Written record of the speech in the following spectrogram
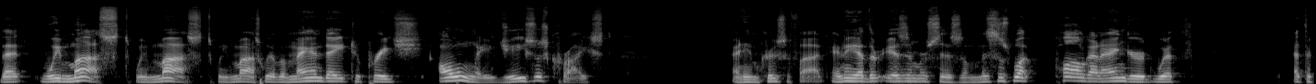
that we must, we must, we must, we have a mandate to preach only Jesus Christ and Him crucified. Any other ism or schism. This is what Paul got angered with at the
